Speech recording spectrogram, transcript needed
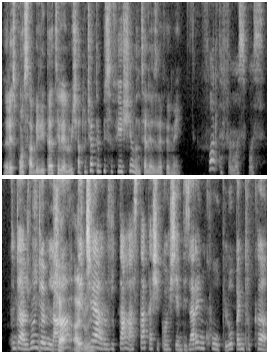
responsabilitățile lui și atunci ar trebui să fie și el înțeles de femei. Foarte frumos spus. Atunci ajungem la a, de ce ar ajuta asta ca și conștientizare în cuplu, pentru că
